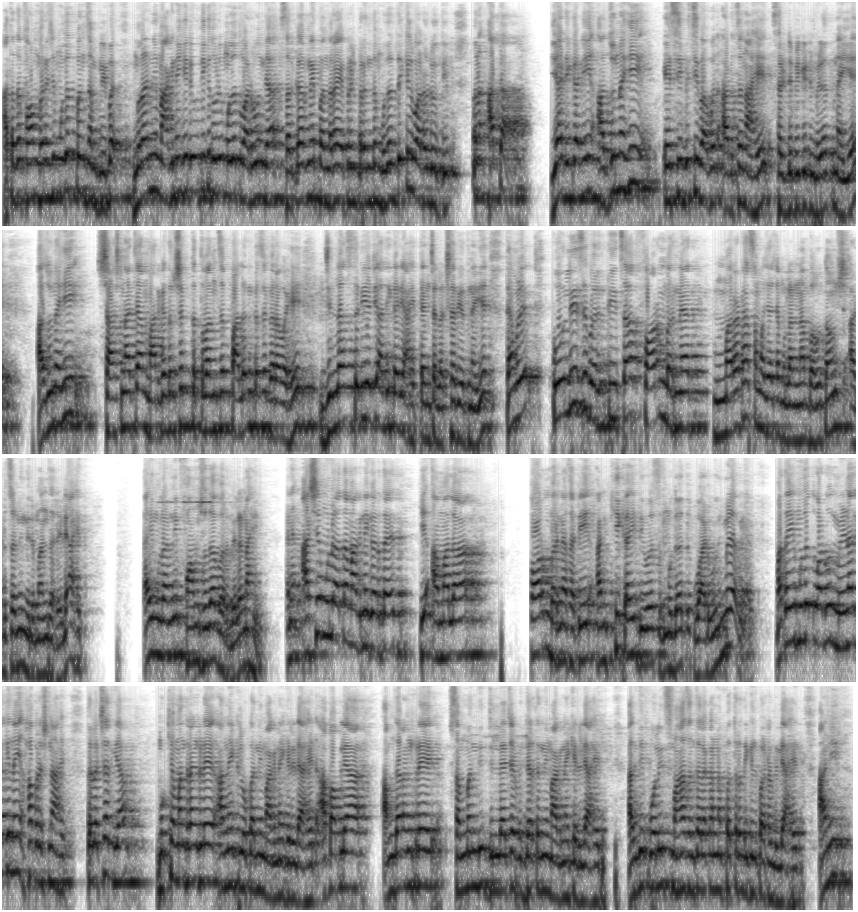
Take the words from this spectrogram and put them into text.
आता तर फॉर्म भरायची मुदत पण संपली. बरं मुलांनी मागणी केली होती की थोडी मुदत वाढवून द्या. सरकारने पंधरा एप्रिल पर्यंत मुदत देखील वाढवली होती. पण आता या ठिकाणी अजूनही एसीबीसी बाबत अडचण आहे. सर्टिफिकेट मिळत नाहीये. अजूनही शासनाच्या मार्गदर्शक तत्वांचं पालन कसं करावं हे जिल्हास्तरीय जे अधिकारी आहेत त्यांच्या लक्षात येत नाहीये. त्यामुळे पोलीस भरतीचा फॉर्म भरण्यात मराठा समाजाच्या मुलांना बहुतांश अडचणी निर्माण झालेल्या आहेत. काही मुलांनी फॉर्म सुद्धा भरलेला नाही. आणि असे मुलं आता मागणी करतायत की आम्हाला फॉर्म भरण्यासाठी आणखी काही दिवस मुदत वाढवून मिळावी. आता ही मुदत वाढवून मिळणार की नाही हा प्रश्न आहे. तर लक्षात घ्या मुख्यमंत्र्यांकडे अनेक लोकांनी मागण्या केलेल्या आहेत. आपापल्या आमदारांकडे संबंधित जिल्ह्याच्या विद्यार्थ्यांनी मागण्या केलेल्या आहेत. अगदी पोलीस महासंचालकांना पत्र देखील पाठवलेले आहेत. आणि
